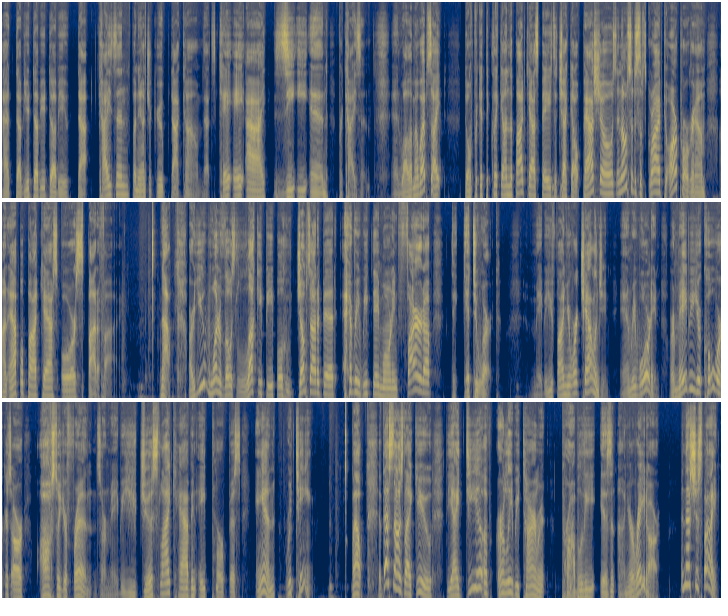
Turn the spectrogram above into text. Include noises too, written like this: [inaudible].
at www.kaizenfinancialgroup.com. That's K A I Z E N for Kaizen. And while at my website, don't forget to click on the podcast page to check out past shows and also to subscribe to our program on Apple Podcasts or Spotify. Now, are you one of those lucky people who jumps out of bed every weekday morning fired up to get to work? Maybe you find your work challenging and rewarding, or maybe your coworkers are also your friends, or maybe you just like having a purpose and routine. Well, if that sounds like you, the idea of early retirement probably isn't on your radar, and that's just fine.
